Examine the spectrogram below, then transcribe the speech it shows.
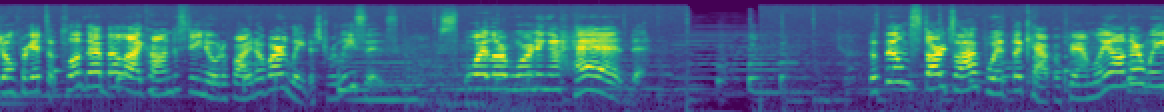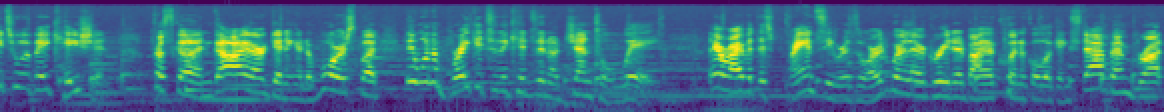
Don't forget to plug that bell icon to stay notified of our latest releases. Spoiler warning ahead! The film starts off with the Cappa family on their way to a vacation. Prisca and Guy are getting a divorce, but they want to break it to the kids in a gentle way. They arrive at this fancy resort where they're greeted by a clinical looking staff and brought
